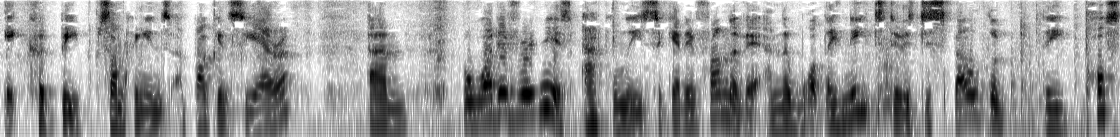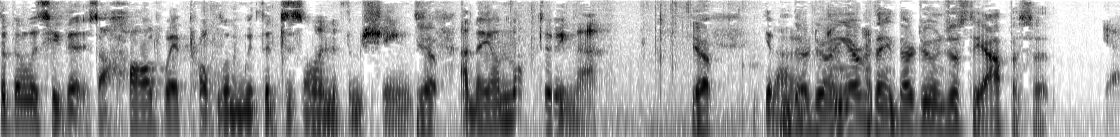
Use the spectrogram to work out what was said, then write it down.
it could be something in a bug in Sierra. Um, but whatever it is, Apple needs to get in front of it, and then what they need to do is dispel the the possibility that it's a hardware problem with the design of the machines. Yep. And they are not doing that. Yep. You know, they're doing everything. They're doing just the opposite. Yeah.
